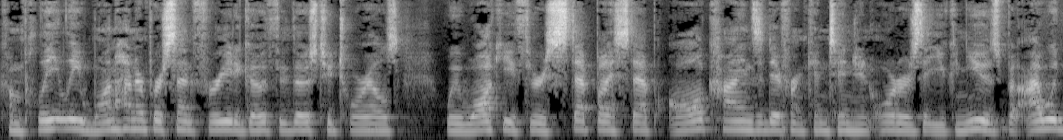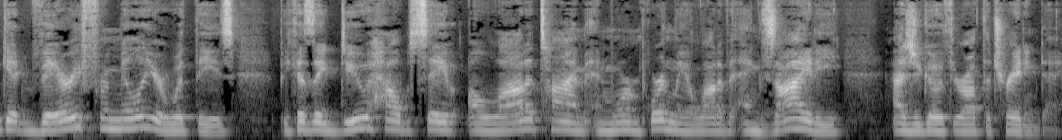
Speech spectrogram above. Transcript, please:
completely 100% free to go through those tutorials. We walk you through step by step all kinds of different contingent orders that you can use, but I would get very familiar with these because they do help save a lot of time and more importantly, a lot of anxiety as you go throughout the trading day.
